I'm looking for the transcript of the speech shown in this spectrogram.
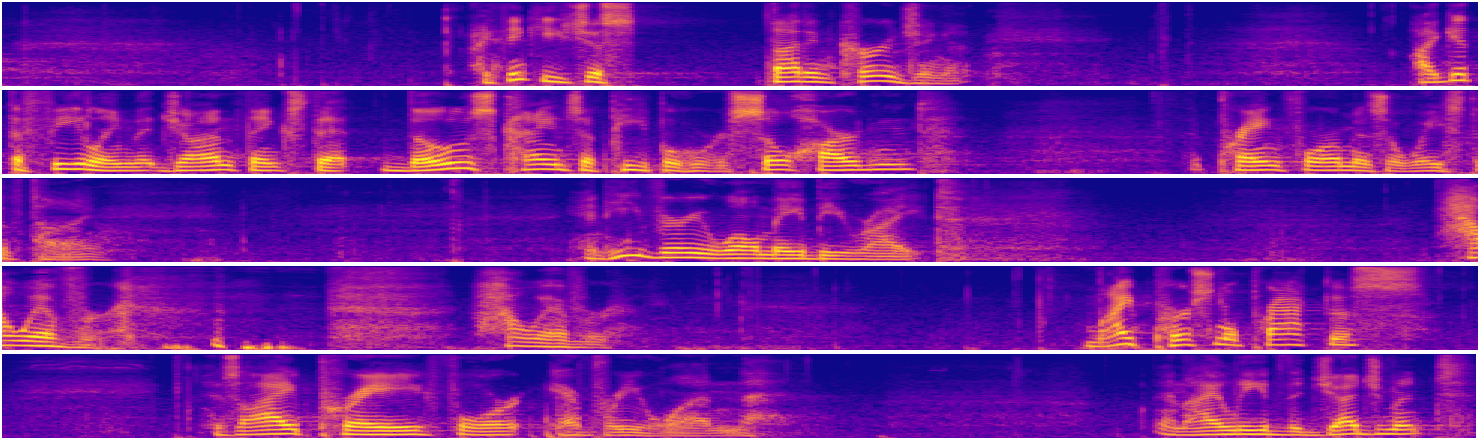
I think he's just not encouraging it. I get the feeling that John thinks that those kinds of people who are so hardened, that praying for them is a waste of time. And he very well may be right. However, however, my personal practice is I pray for everyone. And I leave the judgment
